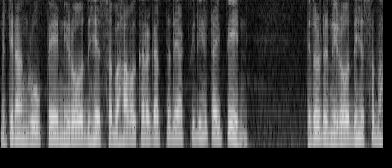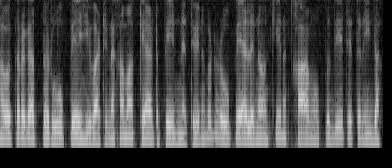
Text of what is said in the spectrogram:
නැතිනම් රූපේ Nirodhe ස්වභාව කරගත්ත දෙයක් විදිහටයි පේන්නේ. එතකොට Nirodhe ස්වභාව කරගත්ත රූපේහි වටිනකමක් එයාට පේන්නේ නැති වෙනකොට රූපේ ඇලෙනවා කියන කාම උපදියට එතන ඉඩක්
